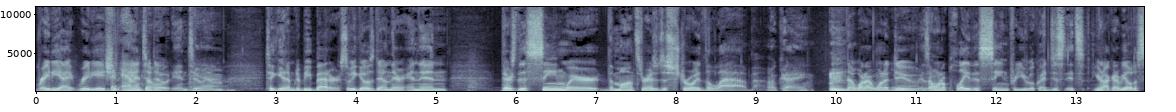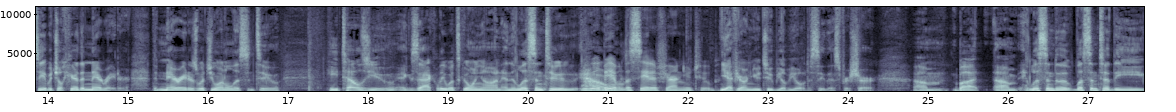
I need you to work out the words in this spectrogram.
radi- radiation antidote. antidote into Yeah. him to get him to be better. So he goes down there, and then there's this scene where the monster has destroyed the lab. Okay. now, what I want to do is I want to play this scene for you real quick. I just it's you're not going to be able to see it, but you'll hear the narrator. The narrator is what you want to listen to. He tells you exactly what's going on, and then listen to. You how, will be able to see it if you're on YouTube. yeah, if you're on YouTube, you'll be able to see this for sure. Um, but um, listen to listen to the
